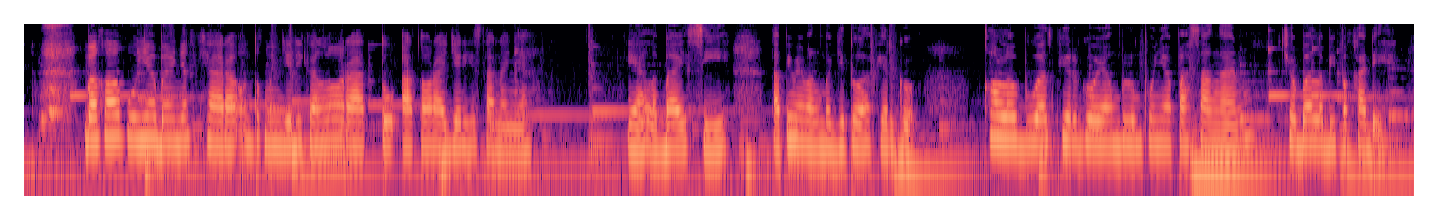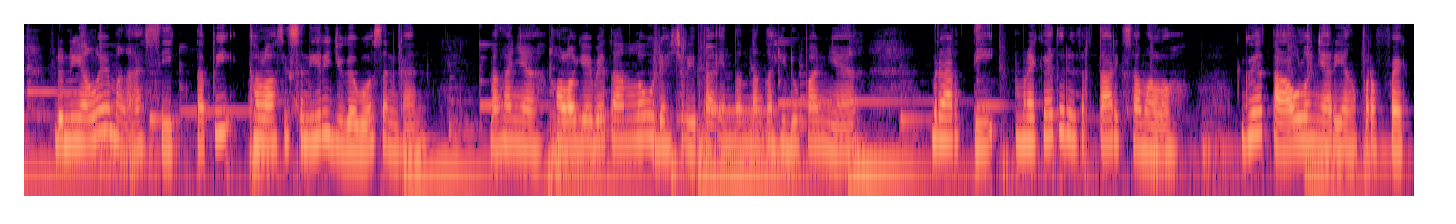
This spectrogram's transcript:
Bakal punya banyak cara untuk menjadikan lo ratu atau raja di istananya. Ya lebay sih. Tapi memang begitulah Virgo. Kalau buat Virgo yang belum punya pasangan coba lebih peka deh dunia lo emang asik, tapi kalau asik sendiri juga bosan kan? Makanya, kalau gebetan lo udah ceritain tentang kehidupannya, berarti mereka itu udah tertarik sama lo. Gue tahu lo nyari yang perfect,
